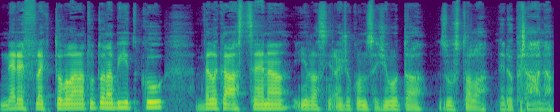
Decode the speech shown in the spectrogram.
nereflektovala na tuto nabídku, velká scéna ji vlastně až do konce života zůstala nedopřána.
